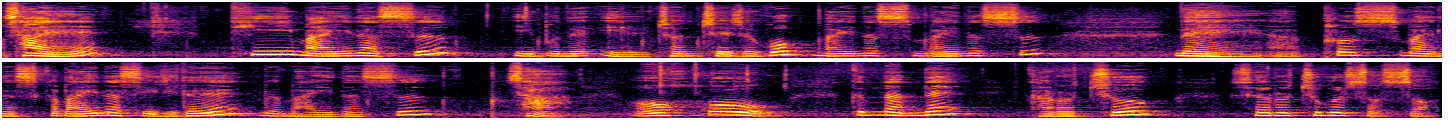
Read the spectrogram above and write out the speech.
4에 t 마이너스 2분의 1 전체 제곱 마이너스 마이너스 네 아, 플러스 마이너스가 마이너스 1이 되네. 그럼 마이너스 4 오호 끝났네. 가로축 세로축을 썼어.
